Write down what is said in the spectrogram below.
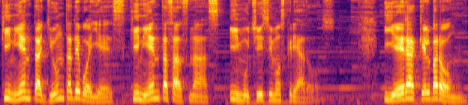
quinientas yuntas de bueyes, quinientas asnas y muchísimos criados. Y era aquel varón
